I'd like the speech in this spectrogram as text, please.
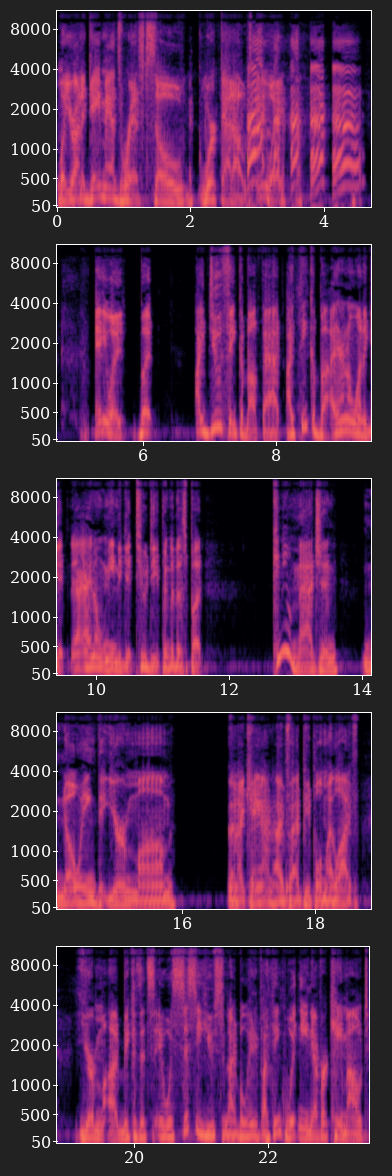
Well, you're on a gay man's wrist, so work that out. Anyway. anyway, but I do think about that. I think about, I don't want to get, I don't mean to get too deep into this, but can you imagine knowing that your mom, and I can, I've had people in my life, your uh, because it's it was Cissy Houston, I believe. I think Whitney never came out.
